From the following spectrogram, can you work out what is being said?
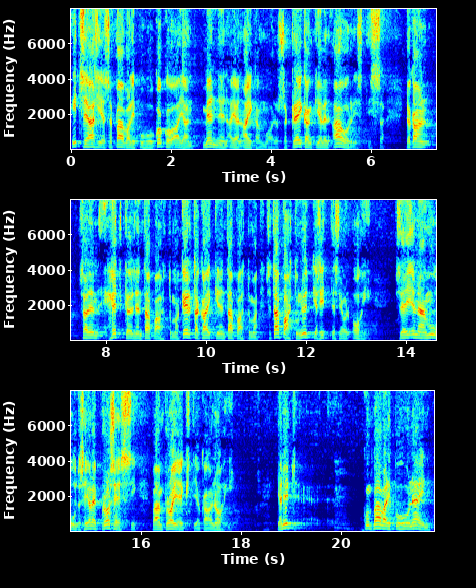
itse asiassa Paavali puhuu koko ajan menneen ajan aikamuodossa, kreikan kielen aoristissa, joka on sellainen hetkellinen tapahtuma, kertakaikkinen tapahtuma. Se tapahtuu nyt ja sitten se on ohi. Se ei enää muutu, se ei ole prosessi, vaan projekti, joka on ohi. Ja nyt, kun Paavali puhuu näin,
